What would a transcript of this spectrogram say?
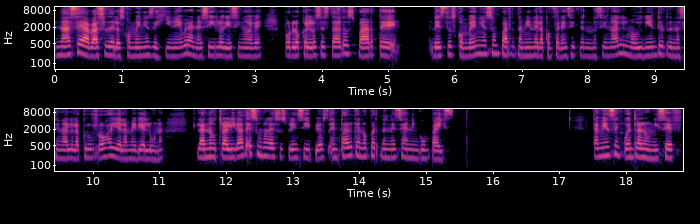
nace a base de los convenios de Ginebra en el siglo XIX, por lo que los estados parte de estos convenios son parte también de la Conferencia Internacional, el Movimiento Internacional de la Cruz Roja y de la Media Luna. La neutralidad es uno de sus principios, en tal que no pertenece a ningún país. También se encuentra la UNICEF,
